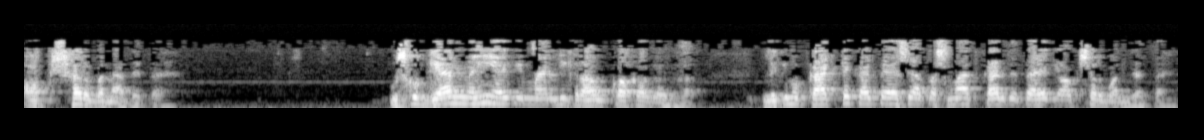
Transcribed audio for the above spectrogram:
अक्षर बना देता है। उसको ज्ञान नहीं है कि मैं लिख रहा हूँ क, ख, ग लेकिन वो काटते काटते ऐसे अकस्मात काट देता है कि अक्षर बन जाता है।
